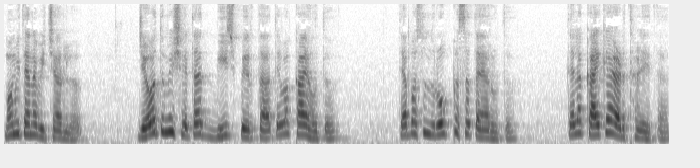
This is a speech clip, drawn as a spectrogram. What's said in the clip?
मग मी त्यांना विचारलं जेव्हा तुम्ही शेतात बीज पेरता तेव्हा काय होतं? त्यापासून रोप कसं तयार होतं? त्याला काय काय अडथळे येतात?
